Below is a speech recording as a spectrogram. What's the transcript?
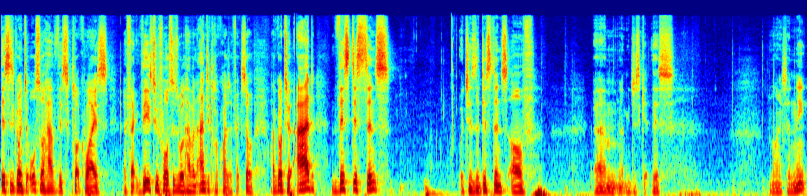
this is going to also have this clockwise effect. These two forces will have an anti-clockwise effect. So I've got to add this distance which is the distance of, um, let me just get this nice and neat.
